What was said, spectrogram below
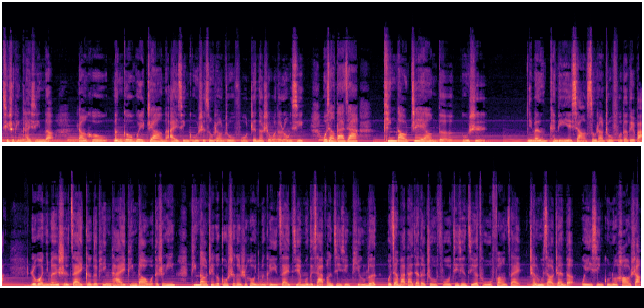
其实挺开心的，然后能够为这样的爱情故事送上祝福，真的是我的荣幸。我想大家。听到这样的故事，你们肯定也想送上祝福的，对吧？如果你们是在各个平台听到我的声音，听到这个故事的时候，你们可以在节目的下方进行评论，我将把大家的祝福进行截图放在晨露小站的微信公众号上，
